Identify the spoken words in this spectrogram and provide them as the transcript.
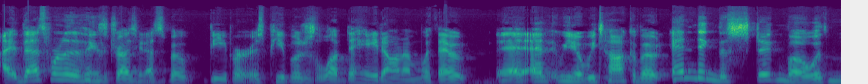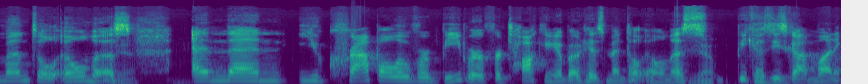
I, that's one of the things that drives me nuts about Bieber is people just love to hate on him without and, and you know we talk about ending the stigma with mental illness and then you crap all over Bieber for talking about his mental illness Yep. because he's got money.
